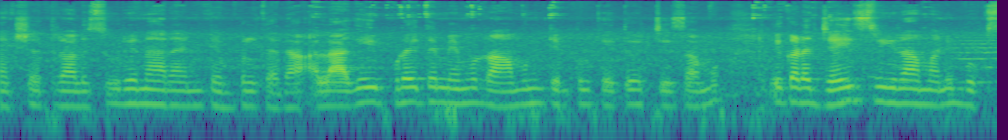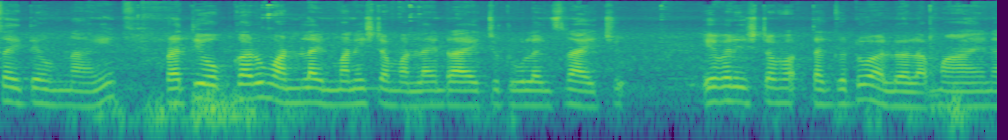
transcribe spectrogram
నక్షత్రాలు. సూర్యనారాయణ టెంపుల్ కదా. అలాగే ఇప్పుడైతే మేము రాముని టెంపుల్కి అయితే వచ్చేసాము. ఇక్కడ జై శ్రీరామ్ అని బుక్స్ అయితే ఉన్నాయి. ప్రతి ఒక్కరు వన్ లైన్ మన ఇష్టం వన్ లైన్ రాయొచ్చు టూ లైన్స్ రాయొచ్చు. ఎవరి ఇష్టం తగ్గట్టు వాళ్ళు అలా మా ఆయన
